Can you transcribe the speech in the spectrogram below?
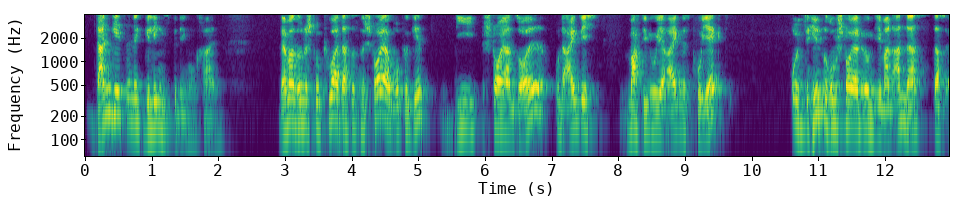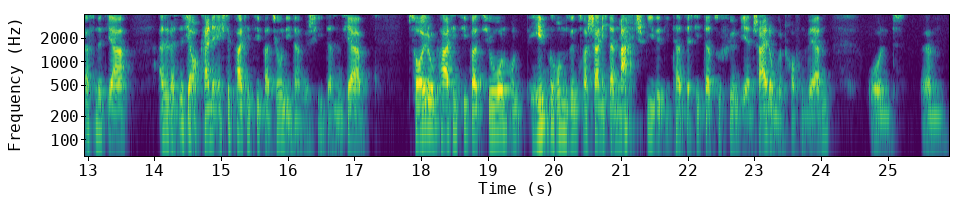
dann geht's in eine Gelingensbedingung rein. Wenn man so eine Struktur hat, dass es eine Steuergruppe gibt, die steuern soll und eigentlich macht die nur ihr eigenes Projekt und hintenrum steuert irgendjemand anders, das öffnet ja, also das ist ja auch keine echte Partizipation, die dann geschieht. Das ist ja, Pseudopartizipation und hintenrum sind es wahrscheinlich dann Machtspiele, die tatsächlich dazu führen, wie Entscheidungen getroffen werden. Und ähm,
